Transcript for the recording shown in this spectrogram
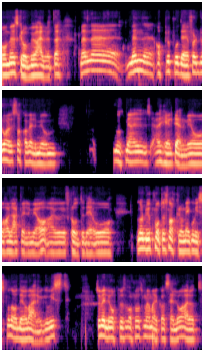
om Skråby og helvete. Men, eh, men apropos det, for du har jo snakka veldig mye om noe som jeg er helt enig med og har lært veldig mye av, er jo i forhold til det å Når du på en måte snakker om egoisme da, og det å være egoist, så veldig ofte, hvert fall som jeg merka selv òg, er at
